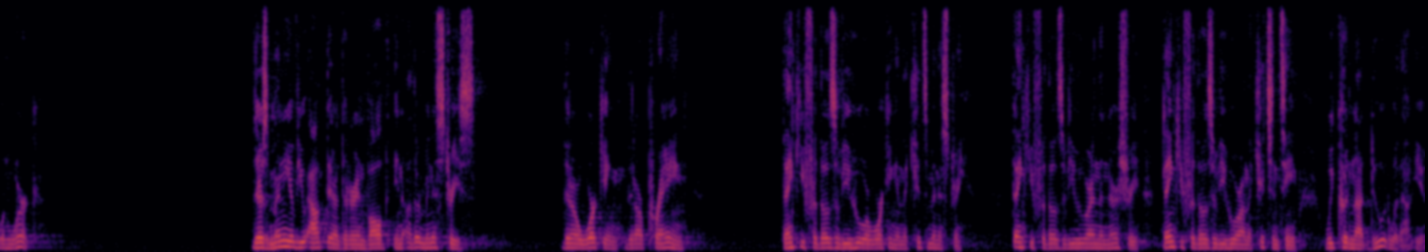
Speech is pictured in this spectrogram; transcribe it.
wouldn't work. There's many of you out there that are involved in other ministries that are working, that are praying. Thank you for those of you who are working in the kids' ministry. Thank you for those of you who are in the nursery. Thank you for those of you who are on the kitchen team. We could not do it without you.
